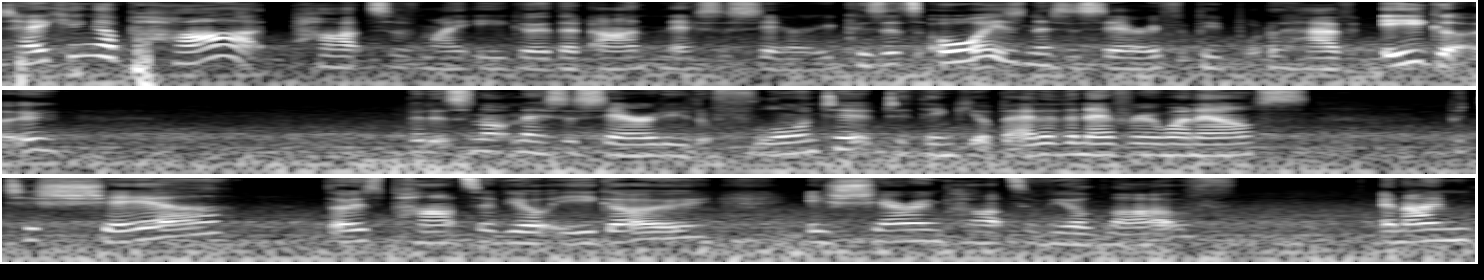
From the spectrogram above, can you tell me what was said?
taking apart parts of my ego that aren't necessary because it's always necessary for people to have ego. But it's not necessary to flaunt it, to think you're better than everyone else, but to share those parts of your ego is sharing parts of your love and I'm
